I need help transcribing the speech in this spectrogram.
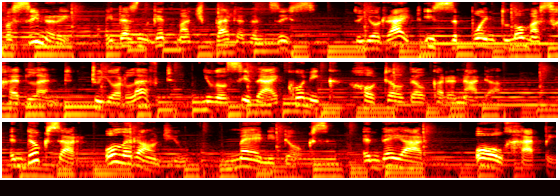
For scenery, it doesn't get much better than this. To your right is the Point Lomas headland. To your left, you will see the iconic Hotel del Coronado. And dogs are all around you, many dogs, and they are all happy.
